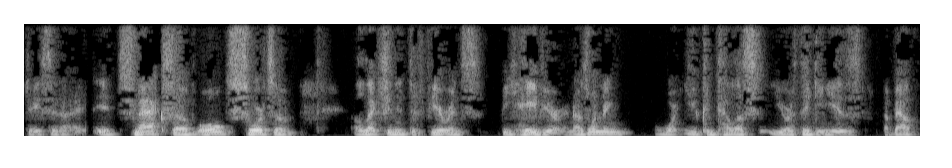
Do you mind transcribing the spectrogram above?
Jason. It smacks of all sorts of election interference behavior. And I was wondering what you can tell us your thinking is about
